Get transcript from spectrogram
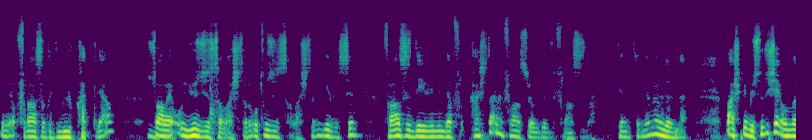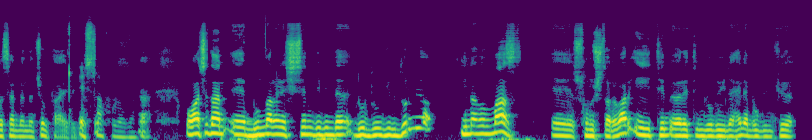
Değil mi? Fransa'daki büyük katliam. Sonra o 100 yıl savaşları, 30 yıl savaşları gelirsin. Fransız devriminde kaç tane Fransız öldürdü Fransızlar? Kendi kendilerini öldürdüler. Başka bir sürü şey. Onları sen benden çok daha iyi biliyorsun. Estağfurullah hocam. O açıdan e, bunlar öyle şişenin dibinde durduğu gibi durmuyor. İnanılmaz e, sonuçları var. Eğitim, öğretim yoluyla hele bugünkü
